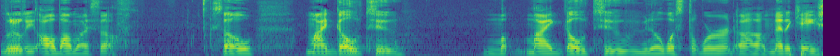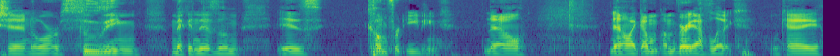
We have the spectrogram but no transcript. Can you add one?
literally all by myself. So my go to my go-to you know what's the word uh, medication or soothing mechanism is comfort eating now, now like I'm I'm very athletic. Okay,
